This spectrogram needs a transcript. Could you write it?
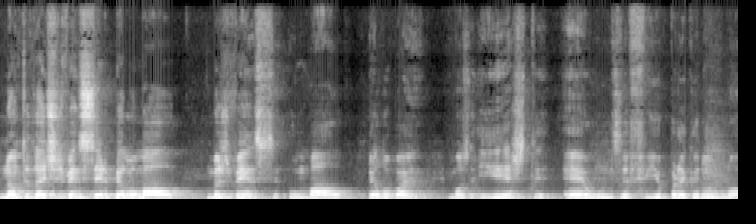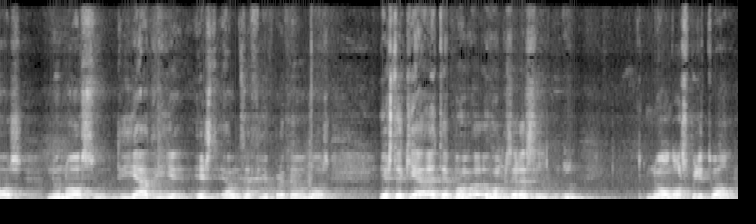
Não te deixes vencer pelo mal, mas vence o mal pelo bem. Irmãos, e este é um desafio para cada um de nós no nosso dia a dia. Este é um desafio para cada um de nós. Este aqui é, até vamos dizer assim, não é um dom espiritual,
